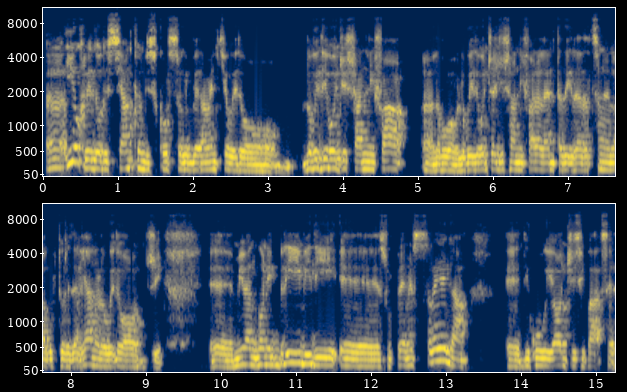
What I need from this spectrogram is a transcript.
Uh, io credo che sia anche un discorso che veramente io vedo lo vedevo dieci anni fa uh, lo, lo, vedevo già dieci anni fa la lenta degradazione della cultura italiana lo vedo oggi. Eh, mi vengono i brividi eh, sul premio Strega eh, di cui oggi si passa,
